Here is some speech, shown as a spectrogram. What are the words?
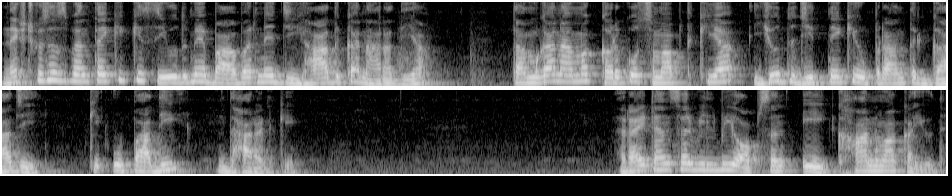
नेक्स्ट क्वेश्चन बनता है कि किस युद्ध में बाबर ने जिहाद का नारा दिया? तमगा नामक कर को समाप्त किया, युद्ध जीतने के उपरांत गाजी की उपाधि धारण की। Right answer will be option a Khanwa का युद्ध।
